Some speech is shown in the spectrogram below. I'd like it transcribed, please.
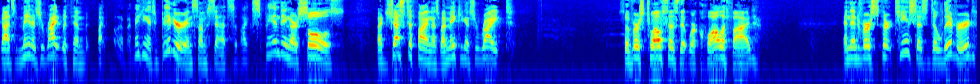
God's made us right with Him by, by making us bigger in some sense, by expanding our souls, by justifying us, by making us right. So verse 12 says that we're qualified. And then verse 13 says delivered.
